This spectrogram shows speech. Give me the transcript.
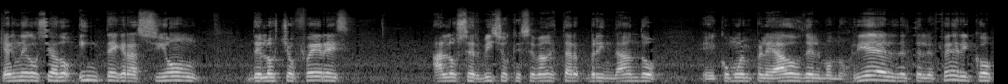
que han negociado integración de los choferes a los servicios que se van a estar brindando eh, como empleados del monorriel, del teleférico.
